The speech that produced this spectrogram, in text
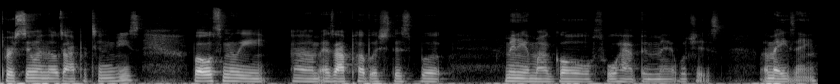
pursuing those opportunities, but ultimately, um, as I publish this book, many of my goals will have been met, which is amazing.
